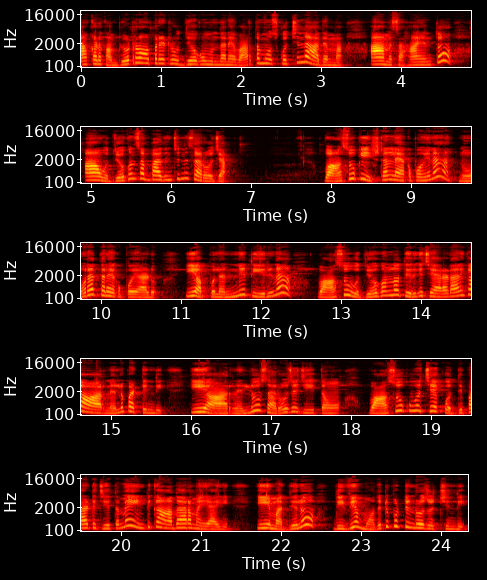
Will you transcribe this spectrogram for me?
అక్కడ కంప్యూటర్ ఆపరేటర్ ఉద్యోగం ఉందనే వార్త మోసుకొచ్చింది ఆదమ్మ. ఆమె సహాయంతో ఆ ఉద్యోగం సంపాదించింది సరోజ. వాసుకి ఇష్టం లేకపోయినా నోరెత్తలేకపోయాడు. ఈ అప్పులన్నీ తీరినా వాసు ఉద్యోగంలో తిరిగి చేరడానికి ఆరు నెలలు పట్టింది. ఈ ఆరు నెలలు సరోజ జీతం వాసుకు వచ్చే కొద్దిపాటి జీతమే ఇంటికి ఆధారమయ్యాయి. ఈ మధ్యలో దివ్య మొదటి పుట్టినరోజు వచ్చింది.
